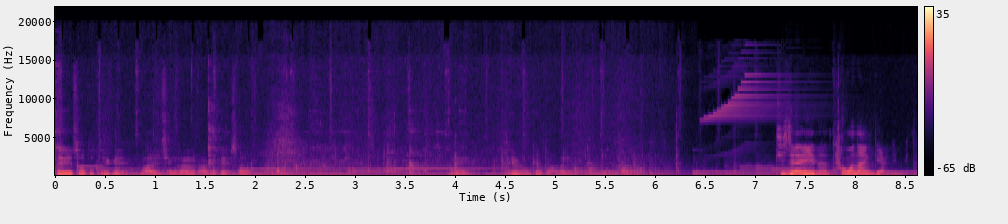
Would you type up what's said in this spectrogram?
대해서도 되게 많이 생각을 하게 돼서 네, 배운 게 많은 것 같네요. 디자인은 타고난 게 아닙니다.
